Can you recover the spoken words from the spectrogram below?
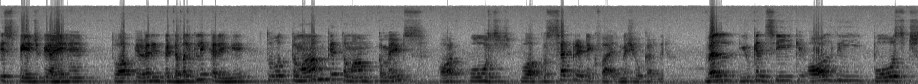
इस पेज पे आए हैं। तो आप अगर इन पे डबल क्लिक करेंगे तो वो तमाम के तमाम कमेंट्स और पोस्ट वो आपको सेपरेट एक फ़ाइल में शो कर दे। Well, you can see all the posts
